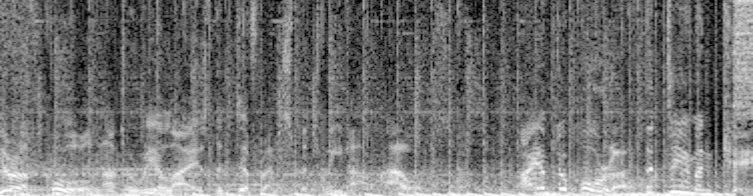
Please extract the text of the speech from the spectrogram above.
You're a fool not to realize the difference between our powers. I am Dabura, the Demon King!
